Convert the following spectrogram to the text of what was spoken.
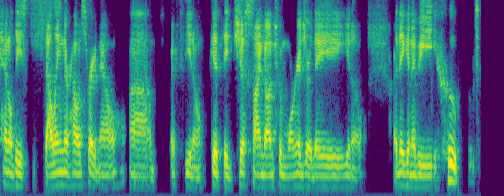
penalties to selling their house right now. Um, if you know if they just signed on to a mortgage, are they you know are they going to be hooped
